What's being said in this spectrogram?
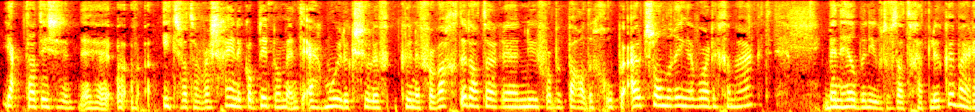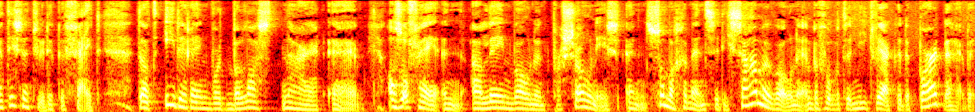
Ja, dat is uh, iets wat we waarschijnlijk op dit moment erg moeilijk zullen kunnen verwachten. Dat er uh, nu voor bepaalde groepen uitzonderingen worden gemaakt. Ik ben heel benieuwd of dat gaat lukken. Maar het is natuurlijk een feit dat iedereen wordt belast naar, alsof hij een alleenwonend persoon is. En sommige mensen die samenwonen en bijvoorbeeld een niet werkende partner hebben...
